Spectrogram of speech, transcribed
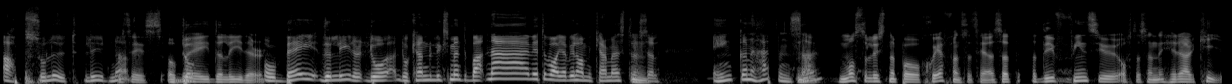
absolut lydnad. Precis, obey the leader. Obey the leader. Då, då kan du liksom inte bara, nej vet du vad, jag vill ha min karamellströssel. Ain't gonna happen son. Mm. Nej, du måste lyssna på chefen så att säga. Så att, att det finns ju oftast en hierarki.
